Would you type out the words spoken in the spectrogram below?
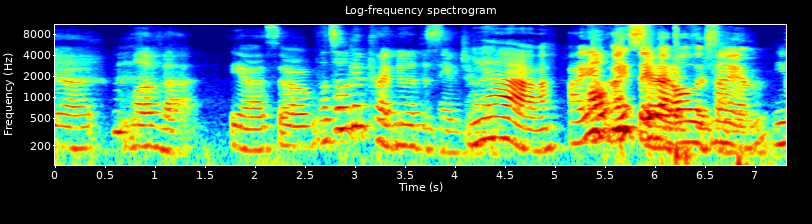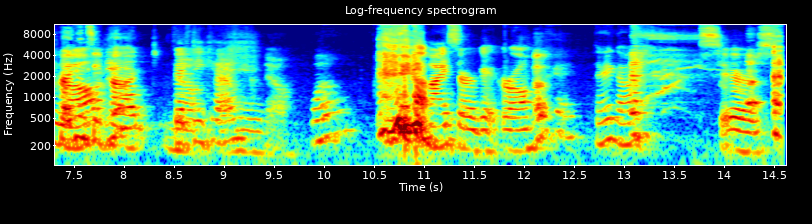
yeah, Love that. yeah. So Let's all get pregnant at the same time. Yeah. I I'll I say that all the time. You Pregnancy will? pact. No, 50K? I mean, no. Well, You be my surrogate girl. okay. There you go. Serious.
